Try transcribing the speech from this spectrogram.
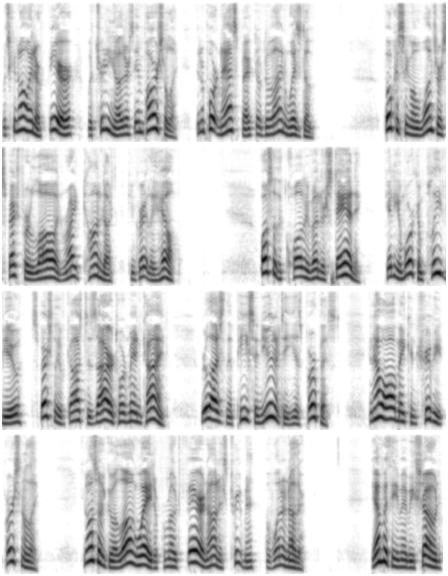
which can all interfere with treating others impartially, an important aspect of divine wisdom. Focusing on one's respect for law and right conduct can greatly help. Also, the quality of understanding, getting a more complete view, especially of God's desire toward mankind, realizing the peace and unity He has purposed, and how all may contribute personally, can also go a long way to promote fair and honest treatment of one another. Empathy may be shown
